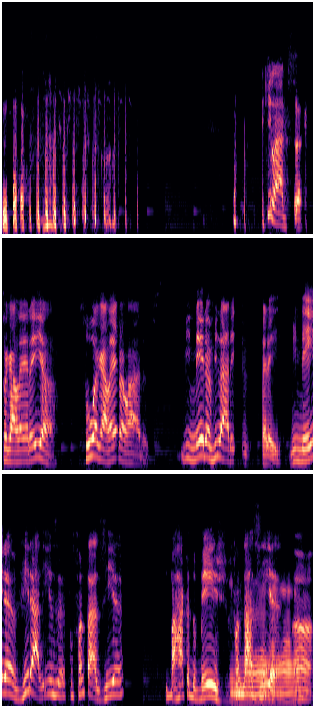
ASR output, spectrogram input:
é que Lados, essa galera aí, ó. Sua galera, Lados. Mineira Vilare... Peraí. Mineira viraliza com fantasia Barraca do Beijo, fantasia. Ah,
